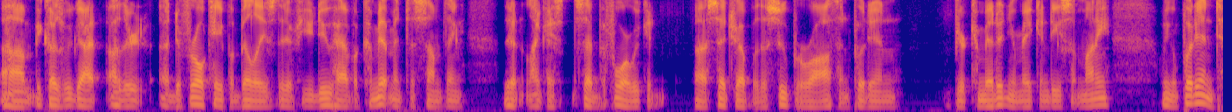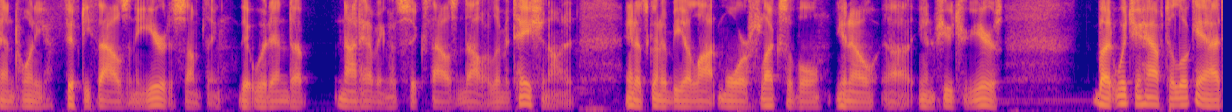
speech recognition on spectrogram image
Um, because we've got other uh, deferral capabilities that if you do have a commitment to something, that, like i said before, we could uh, set you up with a super Roth and put in, if you're committed and you're making decent money, we can put in 10, 20, 50,000 a year to something that would end up not having a $6,000 limitation on it. And it's going to be a lot more flexible, you know, uh, in future years. But what you have to look at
